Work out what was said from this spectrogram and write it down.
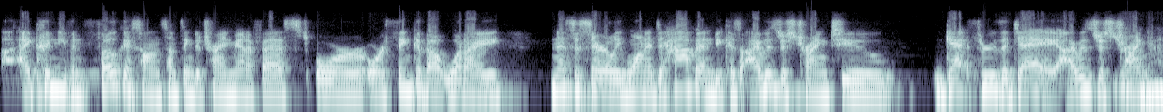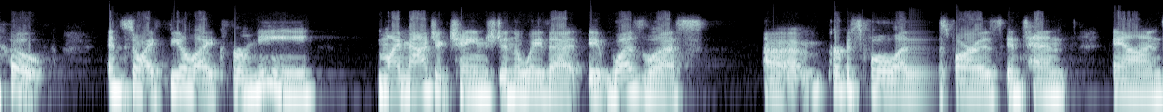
i couldn't even focus on something to try and manifest or or think about what i necessarily wanted to happen because i was just trying to get through the day. I was just trying to cope. And so i feel like for me my magic changed in the way that it was less um, purposeful as far as intent and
